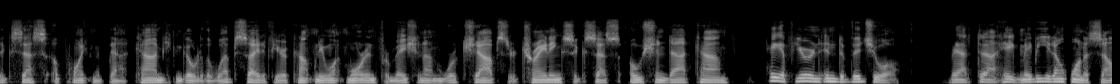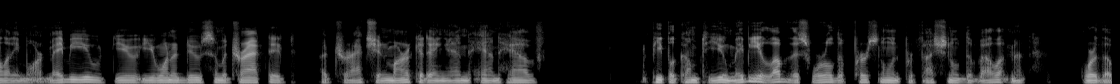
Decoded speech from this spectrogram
successappointment.com. You can go to the website if you're a company want more information on workshops or training, successocean.com hey, if you're an individual that uh, hey, maybe you don't want to sell anymore. Maybe you you you want to do some attracted attraction marketing and and have people come to you. Maybe you love this world of personal and professional development or the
